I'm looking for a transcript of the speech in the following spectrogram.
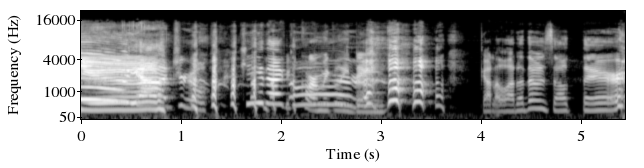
you. Yeah, true. Key that Karmically dinged. Got a lot of those out there.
